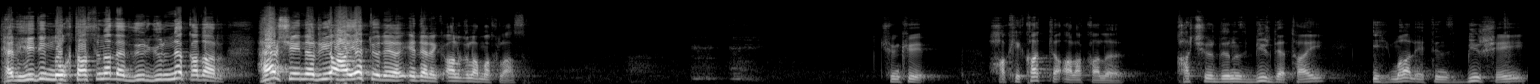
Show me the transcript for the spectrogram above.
Tevhidin noktasına ve virgülüne kadar her şeyine riayet ederek algılamak lazım. Çünkü hakikatle alakalı kaçırdığınız bir detay, ihmal ettiğiniz bir şey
